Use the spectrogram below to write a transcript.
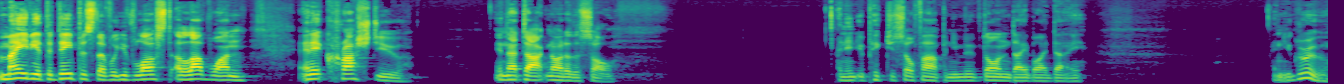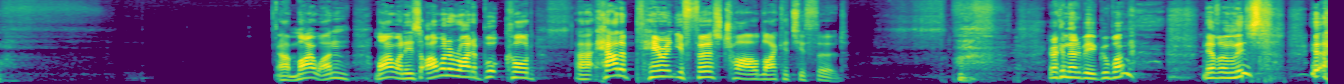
Maybe at the deepest level, you've lost a loved one and it crushed you in that dark night of the soul. And then you picked yourself up and you moved on day by day. And you grew. Uh, my one, my one is I want to write a book called uh, How to Parent Your First Child Like It's Your Third. you reckon that'd be a good one? Neville and Liz? Yeah.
